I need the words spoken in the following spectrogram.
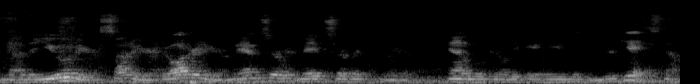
neither you nor your son or your daughter, nor your manservant, maidservant, nor your animals, nor the alien within your gates. Now,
